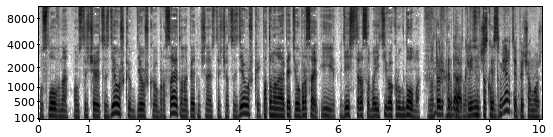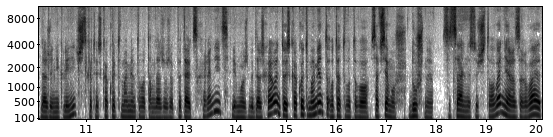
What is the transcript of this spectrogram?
условно он встречается с девушкой, девушка его бросает, он опять начинает встречаться с девушкой, потом она опять его бросает и 10 раз обойти вокруг дома. Но только, Вот да, клинической таком смерти, причем, может, даже не клинической, то есть какой-то момент его там даже уже пытаются хоронить, и, может быть, даже хоронят, то есть какой-то момент вот это вот его совсем уж душное социальное существование разрывает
